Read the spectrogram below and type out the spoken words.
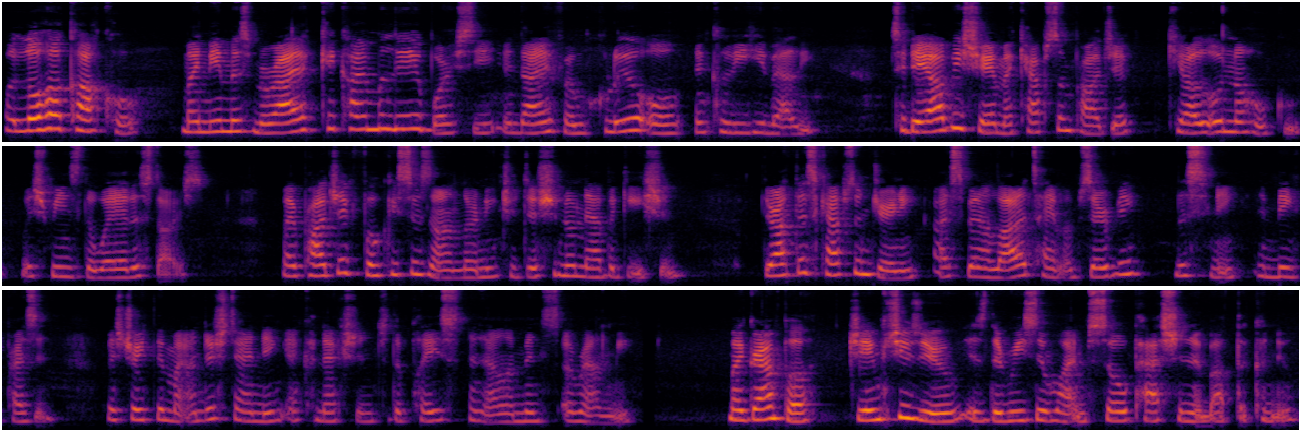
Aloha kako. My name is Mariah Kekaimālie Borce, and I am from Kuli'o in Kalihi Valley. Today I'll be sharing my capstone project, Ke ala o nā hōkū, which means the way of the stars. My project focuses on learning traditional navigation. Throughout this capstone journey, I spent a lot of time observing, listening, and being present, which strengthened my understanding and connection to the place and elements around me. My grandpa, James Chizuru, is the reason why I'm so passionate about the canoe.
